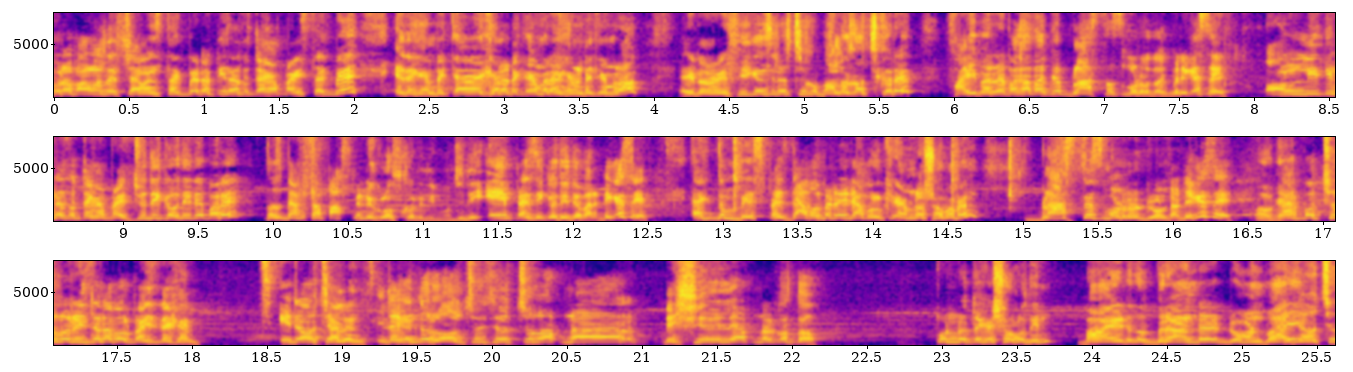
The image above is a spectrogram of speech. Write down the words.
পুরো বাংলাদেশ চ্যালেঞ্জ থাকবে এটা তিন হাজার টাকা প্রাইস থাকবে। এই দেখেন ক্যামেরা এখানে একটা ক্যামেরা এখানে একটা ক্যামেরা এটার ফ্রিকোয়েন্সি হচ্ছে খুব ভালো কাজ করে। ফাইবারের পাখা থাকবে ব্লাস্টাস মোটর থাকবে ঠিক আছে? অনলি তিন হাজার টাকা প্রাইস যদি কেউ দিতে পারে ব্যবসা পাঁচ মিনিট ক্লোজ করে দিব। যদি এই প্রাইসে কেউ দিতে পারে ঠিক আছে? একদম best price double battery double camera সব পাবেন ব্লাস্টাস মোটর ড্রোনটা ঠিক আছে. তারপর ছিল রিজনেবল প্রাইস দেখেন। এটাও চ্যালেঞ্জ এটা কিন্তু লঞ্চ হয়েছে হচ্ছিল আপনার বেশি হইলে আপনার কত? পনেরো থেকে ষোলো দিন। ভাই এটা তো ব্র্যান্ডেড ড্রোন ভাই। এটা হচ্ছে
